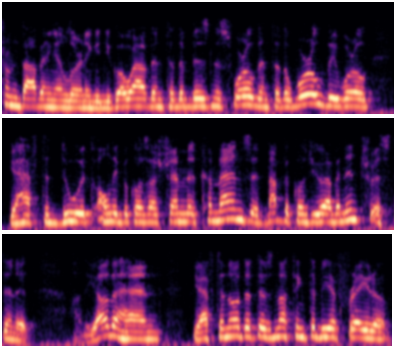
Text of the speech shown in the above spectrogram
from davening and learning and you go out into the business world, into the worldly world, you have to do it only because Hashem commands it, not because you have an interest in it. On the other hand, you have to know that there's nothing to be afraid of.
